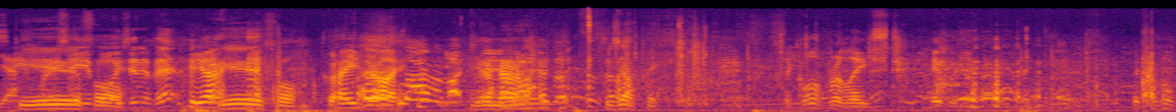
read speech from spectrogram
Yeah. Beautiful. in a bit. Yeah. Beautiful. Great drive. time I've actually Yeah. arrived at this. He's happy. The glove released. It was amazing. the glove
